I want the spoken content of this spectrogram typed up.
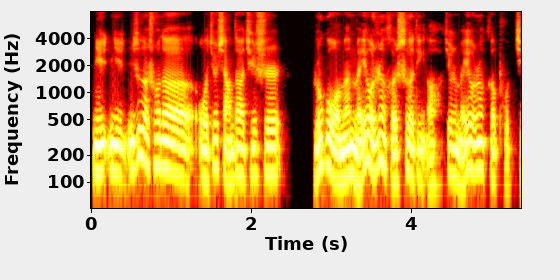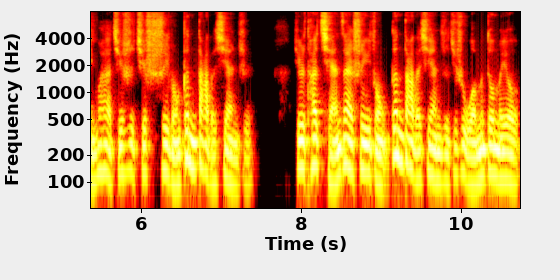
你你你这个说的，我就想到，其实如果我们没有任何设定啊，就是没有任何普情况下，其实其实是一种更大的限制。就是它潜在是一种更大的限制，就是我们都没有，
